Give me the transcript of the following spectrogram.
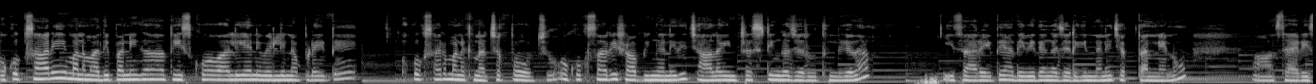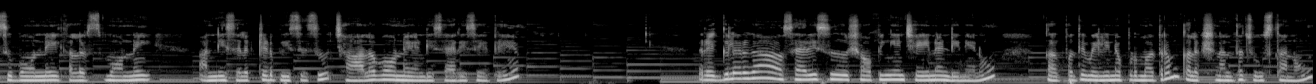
ఒక్కొక్కసారి మనం అది పనిగా తీసుకోవాలి అని వెళ్ళినప్పుడైతే ఒక్కొక్కసారి మనకు నచ్చకపోవచ్చు. ఒక్కొక్కసారి షాపింగ్ అనేది చాలా ఇంట్రెస్టింగ్గా జరుగుతుంది కదా. ఈసారి అయితే అదే విధంగా జరిగిందని చెప్తాను నేను. శారీస్ బాగున్నాయి కలర్స్ బాగున్నాయి అన్ని సెలెక్టెడ్ పీసెస్ చాలా బాగున్నాయండి శారీస్ అయితే. రెగ్యులర్గా శారీస్ షాపింగ్ ఏం చేయనండి నేను. కాకపోతే వెళ్ళినప్పుడు మాత్రం కలెక్షన్ అంతా చూస్తాను.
